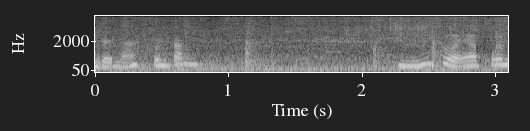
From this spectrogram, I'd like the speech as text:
เดี๋ยวนะคุณตั้มหืมสวยอะปุณ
